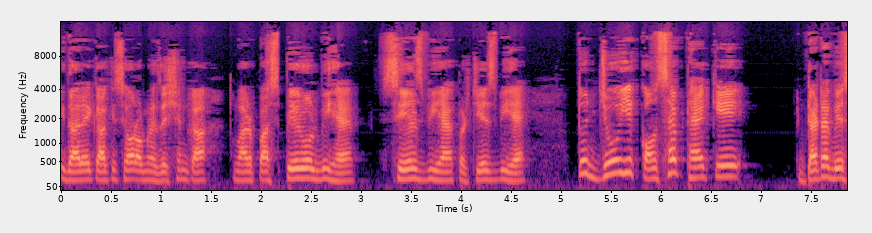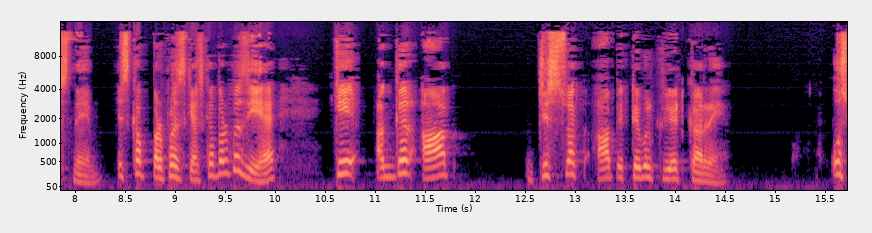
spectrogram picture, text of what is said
ادارے کا کسی اور آرگنائزیشن کا ہمارے پاس پے رول بھی ہے سیلز بھی ہے پرچیز بھی ہے تو جو یہ کانسیپٹ ہے کہ ڈیٹا بیس نیم اس کا پرپز کیا اس کا پرپز یہ ہے کہ اگر آپ جس وقت آپ ایک ٹیبل کریٹ کر رہے ہیں اس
